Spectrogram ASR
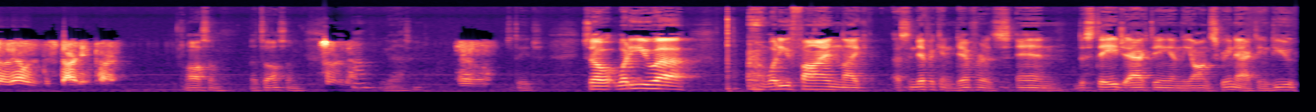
so that was the starting part. Awesome. That's awesome. Sort of. Huh. You asking? You know. Stage. So, what do you uh, what do you find like a significant difference in the stage acting and the on-screen acting? Do you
